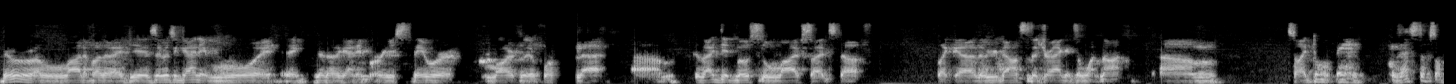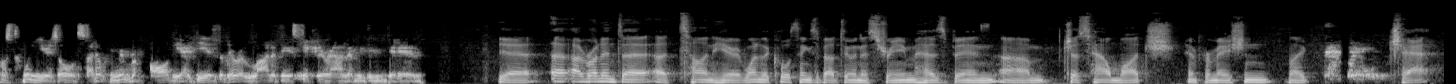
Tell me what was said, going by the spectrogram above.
there were a lot of other ideas. There was a guy named Roy, another guy named Maurice. They were largely of that because um, I did most of the live side stuff, like uh, the rebalance of the dragons and whatnot. Um, so I don't, man, that stuff's almost 20 years old, so I don't remember all the ideas, but there were a lot of things kicking around that we didn't get in. Yeah, uh, I run into a ton here. One of the cool things about doing a stream has been um, just how much information like chat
